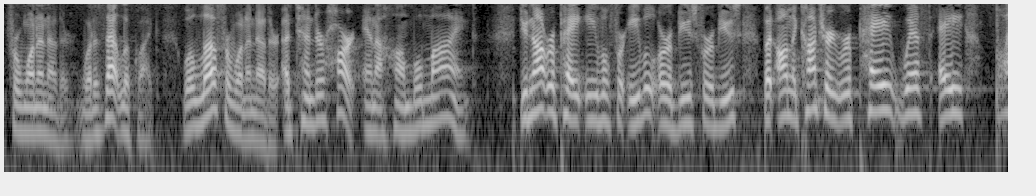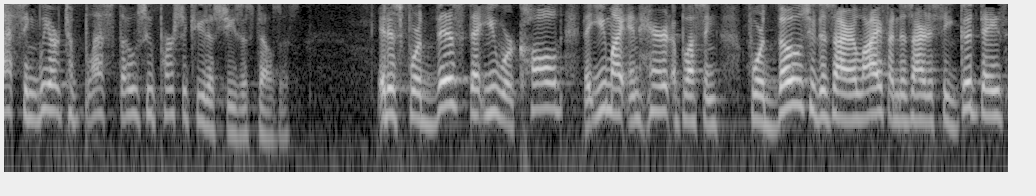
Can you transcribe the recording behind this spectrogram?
for one another. What does that look like? Well, love for one another, a tender heart, and a humble mind. Do not repay evil for evil or abuse for abuse, but on the contrary, repay with a blessing. We are to bless those who persecute us, Jesus tells us. It is for this that you were called, that you might inherit a blessing. For those who desire life and desire to see good days,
